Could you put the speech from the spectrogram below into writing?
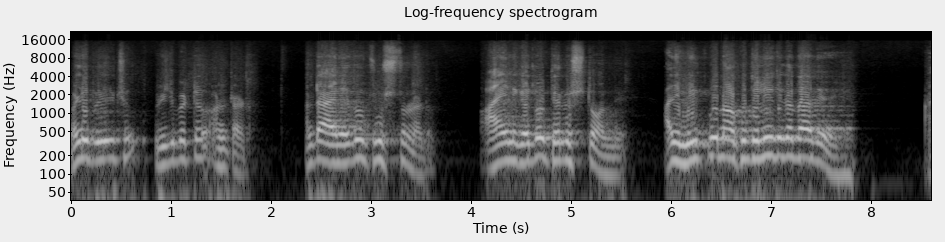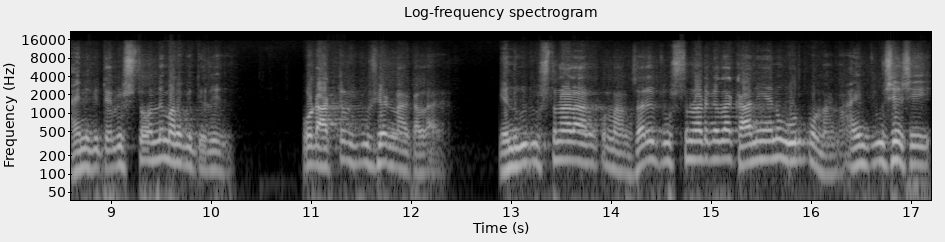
మళ్ళీ పీల్చు విడిచిపెట్టు అంటాడు. అంటే ఆయన ఏదో చూస్తున్నాడు. ఆయనకి తెలుస్తోంది. అది మీకు నాకు తెలియదు కదా అది. ఆయనకి తెలుస్తోంది మనకి తెలియదు. ఓ డాక్టర్ చూశాడు నాకు అలాగా. ఎందుకు చూస్తున్నాడా అనుకున్నాను. సరే చూస్తున్నాడు కదా కానీ అని ఊరుకున్నాను. ఆయన చూసేసి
